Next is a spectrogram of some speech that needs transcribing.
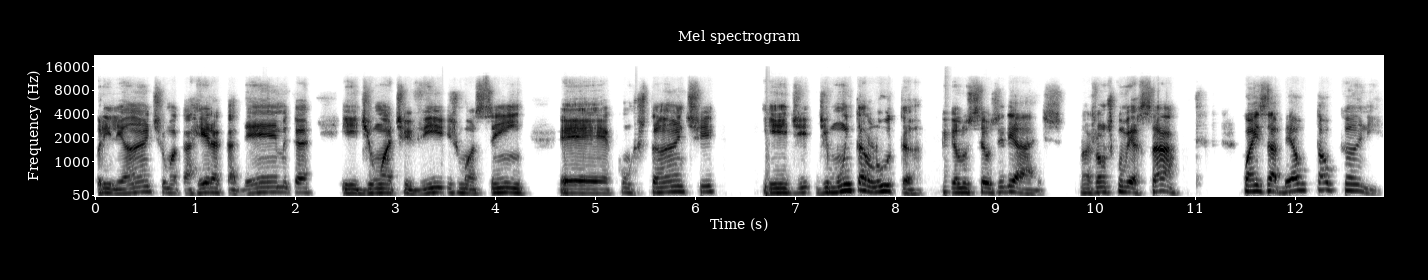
brilhante, uma carreira acadêmica e de um ativismo assim é, constante e de, de muita luta pelos seus ideais. Nós vamos conversar com a Isabel Talcani,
